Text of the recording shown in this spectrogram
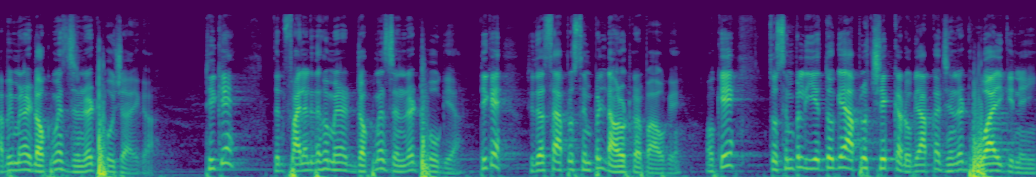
अभी मेरा डॉक्यूमेंट्स जनरेट हो जाएगा। ठीक है? देन फाइनली देखो मेरा डॉक्यूमेंट्स जनरेट हो गया, ठीक है? इधर से आप लोग सिंपल डाउनलोड कर पाओगे ओके तो सिंपल ये तो क्या आप लोग चेक करोगे, आपका जनरेट हुआ है कि नहीं?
